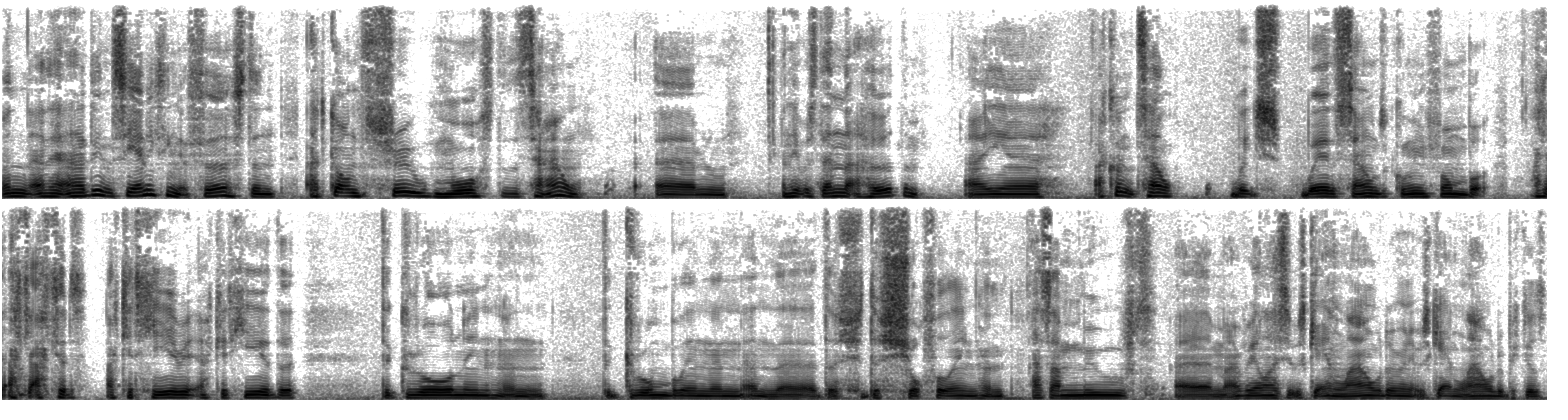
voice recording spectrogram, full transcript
and, and I didn't see anything at first. And I'd gone through most of the town, um, and it was then that I heard them. I uh, I couldn't tell which where the sounds were coming from, but I, I, I, could I could hear it. I could hear the the groaning and the grumbling and, and the, the, the shuffling. And as I moved, um, I realised it was getting louder, and it was getting louder because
